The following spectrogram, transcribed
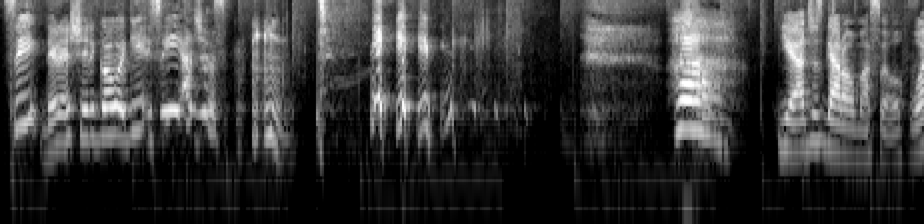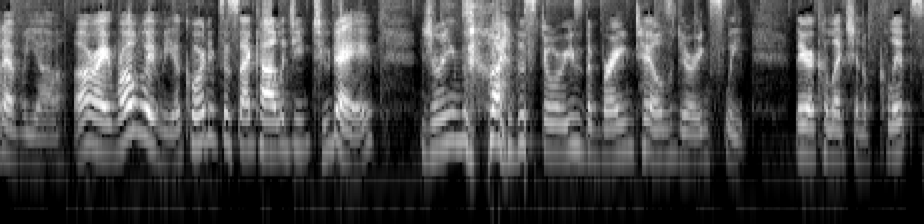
see, there that shit go again. See, I just. ah. Yeah, I just got on myself. Whatever, y'all. All right, roll with me. According to Psychology Today, dreams are the stories the brain tells during sleep. They're a collection of clips,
